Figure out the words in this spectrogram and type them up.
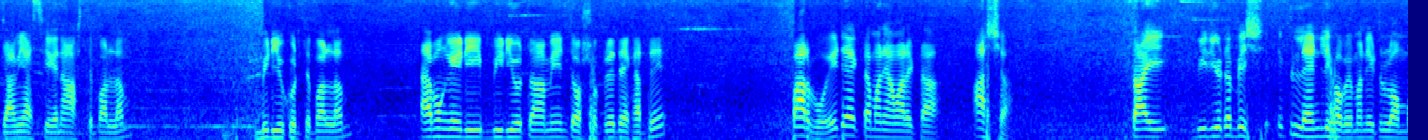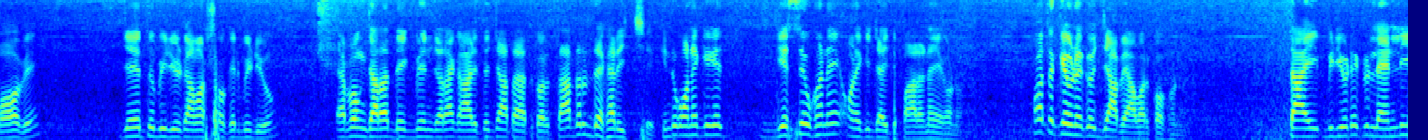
যে আমি আজকে এখানে আসতে পারলাম ভিডিও করতে পারলাম, এবং এই ভিডিওটা আমি দর্শকদের দেখাতে পারব। এটা একটা মানে আমার একটা আশা। তাই ভিডিওটা বেশ একটু ল্যান্ডলি হবে মানে একটু লম্বা হবে, যেহেতু ভিডিওটা আমার শখের ভিডিও এবং যারা দেখবেন, যারা গাড়িতে যাতায়াত করে, তাদেরও দেখার ইচ্ছে। কিন্তু অনেকে গেছে ওখানে, অনেকে যাইতে পারে না এখনও হয়তো কেউ না কেউ যাবে আবার কখনো। তাই ভিডিওটা একটু ল্যান্ডলি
